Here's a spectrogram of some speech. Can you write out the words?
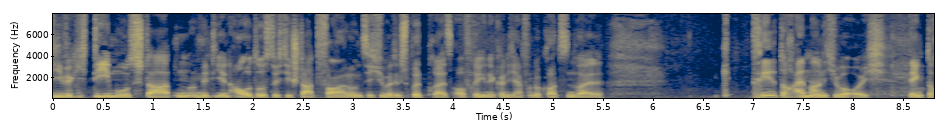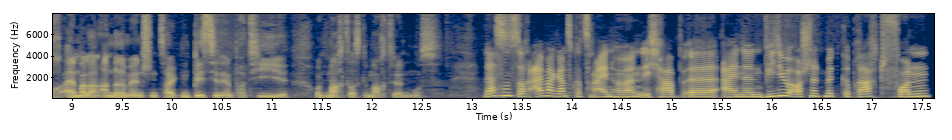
die wirklich Demos starten und mit ihren Autos durch die Stadt fahren und sich über den Spritpreis aufregen, dann könnte ich einfach nur kotzen, weil redet doch einmal nicht über euch. Denkt doch einmal an andere Menschen, zeigt ein bisschen Empathie und macht, was gemacht werden muss. Lass uns doch einmal ganz kurz reinhören. Ich habe äh, einen Videoausschnitt mitgebracht von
